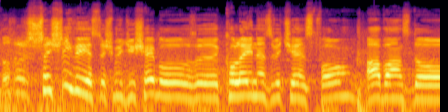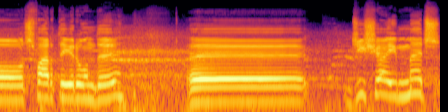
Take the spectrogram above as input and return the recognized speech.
No, szczęśliwi jesteśmy dzisiaj, bo e, kolejne zwycięstwo, awans do czwartej rundy. E, Dzisiaj mecz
